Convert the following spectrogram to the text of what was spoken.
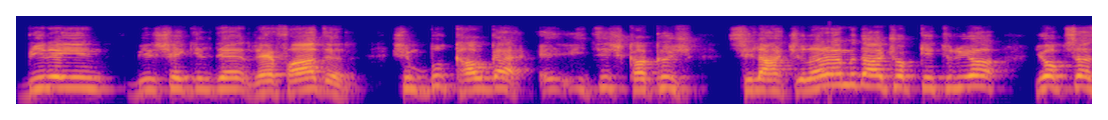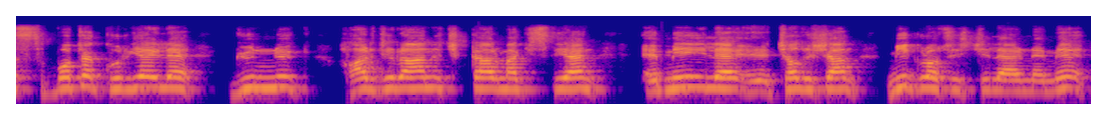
bireyin bir şekilde refadır. Şimdi bu kavga, e, itiş kakış silahçılara mı daha çok getiriyor? Yoksa spota kuryeyle günlük harcırağını çıkarmak isteyen emeğiyle e, çalışan Migros işçilerine mi,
